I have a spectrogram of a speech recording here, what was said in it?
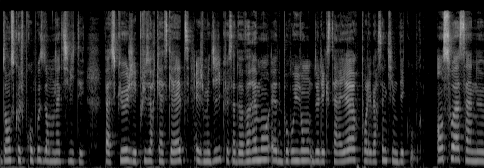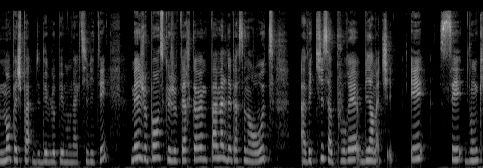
dans ce que je propose dans mon activité parce que j'ai plusieurs casquettes et je me dis que ça doit vraiment être brouillon de l'extérieur pour les personnes qui me découvrent. En soi, ça ne m'empêche pas de développer mon activité, mais je pense que je perds quand même pas mal de personnes en route avec qui ça pourrait bien matcher. Et c'est donc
